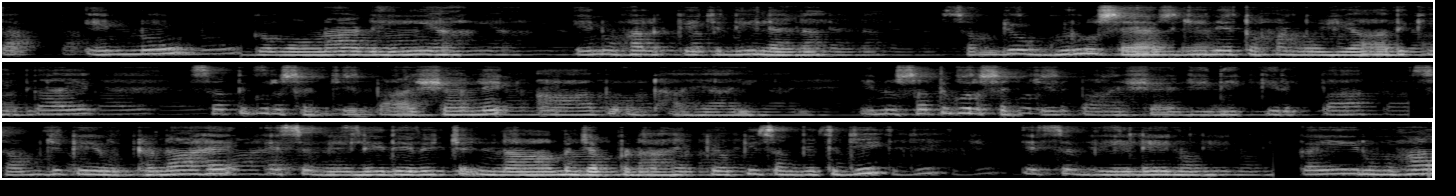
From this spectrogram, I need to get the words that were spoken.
ਤਾਂ ਇਹਨੂੰ ਗਵਾਉਣਾ ਨਹੀਂ ਆ। ਇਹਨੂੰ ਹਲਕੇ 'ਚ ਨਹੀਂ ਲੈਣਾ। ਸਮਝੋ, ਗੁਰੂ ਸਾਹਿਬ ਜੀ ਨੇ ਤੁਹਾਨੂੰ ਯਾਦ ਕੀਤਾ ਹੈ ਸਤਿਗੁਰੂ ਸੱਚੇ ਪਾਤਸ਼ਾਹ ਨੇ ਆਪ ਉਠਾਇਆ ਹੈ ਇਹਨੂੰ ਸਤਿਗੁਰ ਸੱਚੇ ਪਾਤਸ਼ਾਹ ਜੀ ਦੀ ਕਿਰਪਾ ਸਮਝ ਕੇ ਉੱਠਣਾ ਹੈ। ਇਸ ਵੇਲੇ ਦੇ ਵਿੱਚ ਨਾਮ ਜਪਣਾ ਹੈ, ਕਿਉਂਕਿ ਸੰਗਤ ਜੀ ਇਸ ਵੇਲੇ ਨੂੰ ਕਈ ਰੂਹਾਂ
